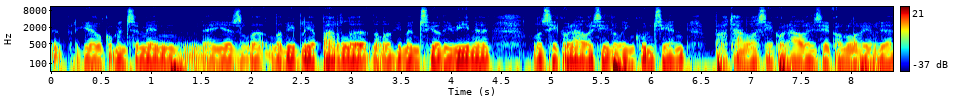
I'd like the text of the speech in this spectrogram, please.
perquè al començament deies la, la Bíblia parla de la dimensió divina, la psicoanàlisi de l'inconscient, però tant la psicoanàlisi com la Bíblia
